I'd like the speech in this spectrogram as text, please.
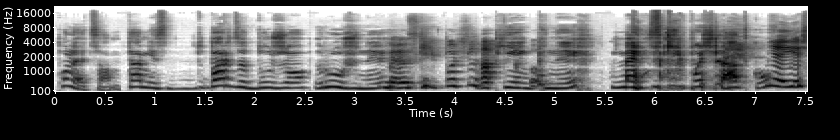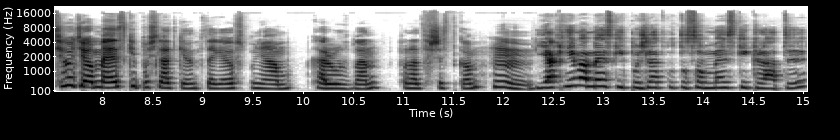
polecam. Tam jest bardzo dużo różnych, Męskich pośladków. pięknych, męskich pośladków. Nie, jeśli chodzi o męskie pośladki, no to tak jak już wspomniałam, Karl Urban, ponad wszystko. Hmm. Jak nie ma męskich pośladków, to są męskie klaty.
